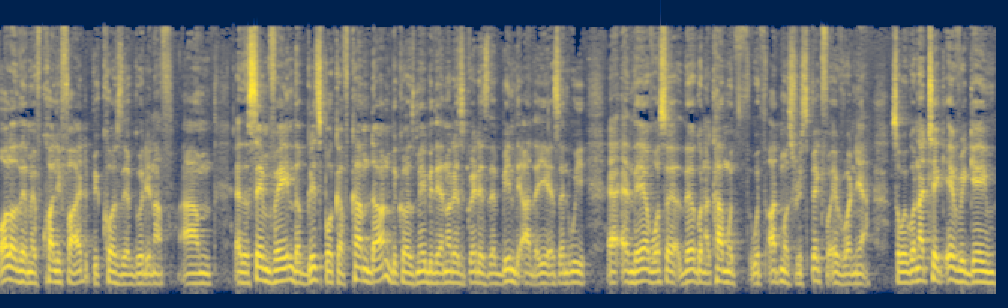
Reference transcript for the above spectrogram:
All of them have qualified because they're good enough. Um, at the same vein, the Blitzbok have come down because maybe they're not as great as they've been the other years, and we uh, and they have also they're going to come with with utmost respect for everyone here. So we're going to take every game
